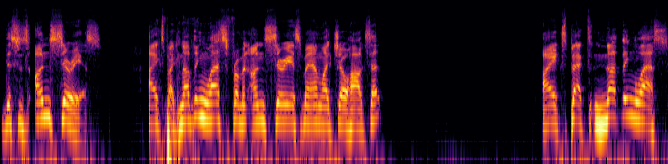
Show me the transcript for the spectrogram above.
This is unserious. I expect nothing less from an unserious man like Joe Hogsett. I expect nothing less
